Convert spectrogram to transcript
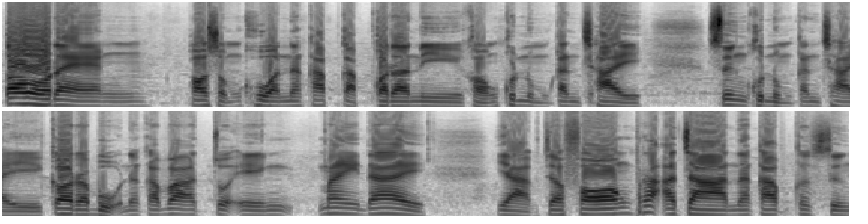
โต้แรงพอสมควรนะครับกับกรณีของคุณหนุ่มกัญชัย ซึ่งคุณหนุ่มกัญชัยก็ระบุนะครับว่าตัวเองไม่ได้ อยากจะฟ้องพระอาจารย์นะครับก็ซึ่ง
